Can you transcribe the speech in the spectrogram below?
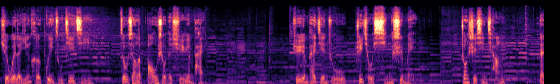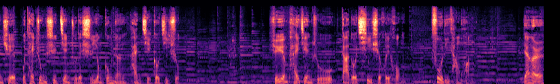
却为了迎合贵族阶级，走向了保守的学院派。学院派建筑追求形式美，装饰性强，但却不太重视建筑的实用功能和结构技术。学院派建筑大多气势恢宏。富丽堂皇。然而，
